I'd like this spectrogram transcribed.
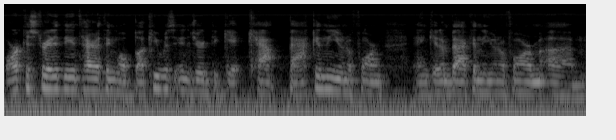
orchestrated the entire thing while Bucky was injured to get Cap back in the uniform and get him back in the uniform, um,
